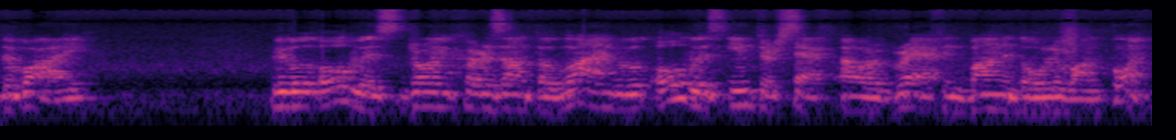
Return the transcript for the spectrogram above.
the y, we will always, drawing horizontal line, we will always intersect our graph in one and only one point,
